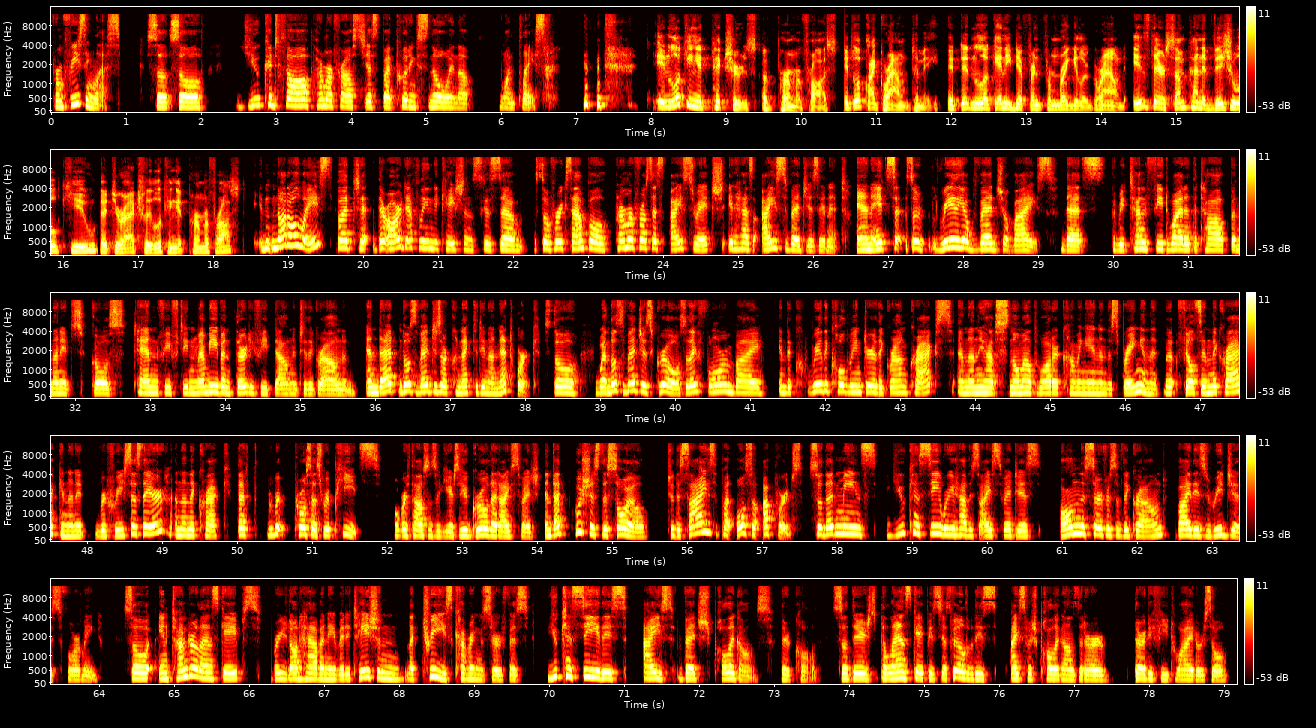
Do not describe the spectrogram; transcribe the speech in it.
from freezing less. So so you could thaw permafrost just by putting snow in a one place. In looking at pictures of permafrost, it looked like ground to me. It didn't look any different from regular ground. Is there some kind of visual cue that you're actually looking at permafrost? Not always, but there are definitely indications. Because, um, so for example, permafrost is ice rich, it has ice wedges in it. And it's so really a wedge of ice that's could be 10 feet wide at the top, and then it goes 10, 15, maybe even 30 feet down into the ground. And, and that those wedges are connected in a network network. So when those wedges grow, so they form by in the really cold winter, the ground cracks, and then you have snowmelt water coming in in the spring, and it fills in the crack, and then it refreezes there, and then the crack that re- process repeats over thousands of years. So you grow that ice wedge, and that pushes the soil to the sides, but also upwards. So that means you can see where you have these ice wedges on the surface of the ground by these ridges forming. So in tundra landscapes where you don't have any vegetation like trees covering the surface, you can see these ice wedge polygons, they're called. So there's the landscape is just filled with these ice wedge polygons that are 30 feet wide or so.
